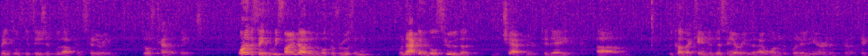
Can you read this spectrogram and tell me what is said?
make those decisions without considering those kind of things? One of the things we find out in the book of Ruth, and we're not going to go through the, the chapter today um, because I came to this area that I wanted to put in here, and it's going to take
